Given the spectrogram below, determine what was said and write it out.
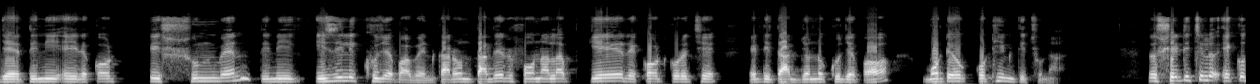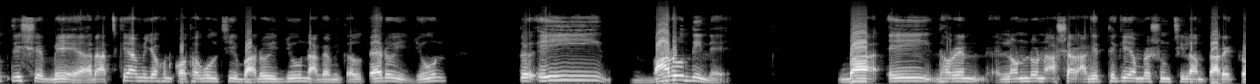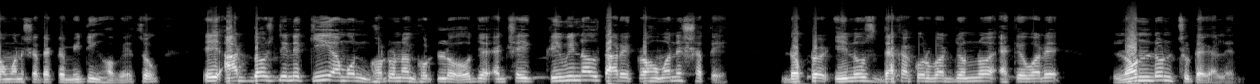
যে তিনি এই রেকর্ডটি শুনবেন, তিনি ইজিলি খুঁজে পাবেন। কারণ তাদের ফোন আলাপ কে রেকর্ড করেছে, এটি তার জন্য খুঁজে পাওয়া মোটেও কঠিন কিছু না। তো সেটি ছিল একত্রিশে মে, আর আজকে আমি যখন কথা বলছি বারোই জুন, আগামীকাল তেরোই জুন, তো এই বারো দিনে বা এই ধরেন লন্ডন আসার আগের থেকেই আমরা শুনছিলাম তারেক রহমানের সাথে একটা মিটিং হবে। তো এই আট দশ দিনে কি এমন ঘটনা ঘটলো যে সেই ক্রিমিনাল তারেক রহমানের সাথে ডক্টর ইনুস দেখা করবার জন্য একেবারে লন্ডন ছুটে গেলেন?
